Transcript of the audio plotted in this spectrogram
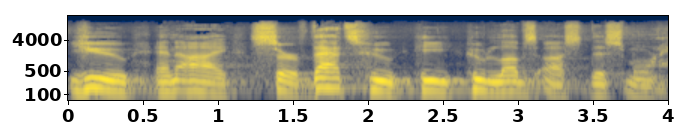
you and I serve. That's who he who loves us this morning.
